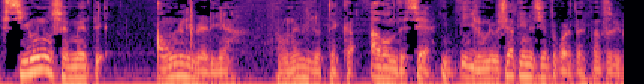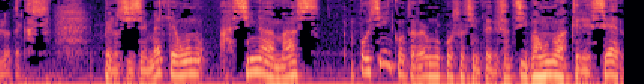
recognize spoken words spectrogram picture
Si uno se mete a una librería a una biblioteca, a donde sea. Y, la universidad tiene 140 y tantas bibliotecas. Pero si se mete uno así nada más, pues sí encontrará uno cosas interesantes y va uno a crecer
